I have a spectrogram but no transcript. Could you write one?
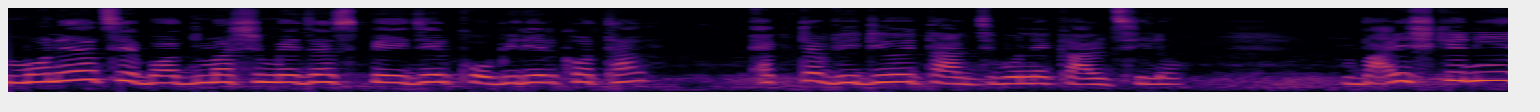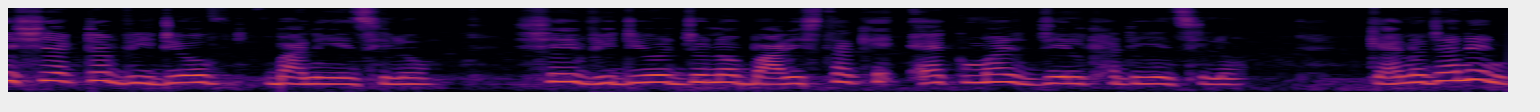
মনে আছে বদমাস মেজাজ পেজের কবিরের কথা? একটা ভিডিওই তার জীবনে কাল ছিল। বারিশকে নিয়ে সে একটা ভিডিও বানিয়েছিল। সেই ভিডিওর জন্য বারিশ তাকে এক মাস জেল খাটিয়েছিল। কেন জানেন?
